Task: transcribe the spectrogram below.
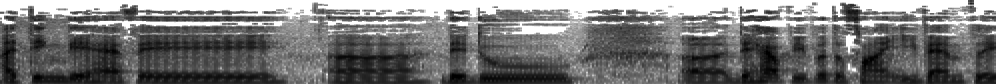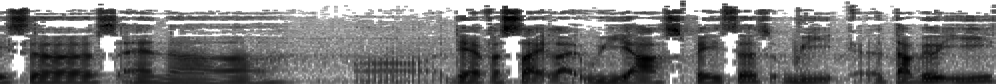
I think they have a uh, they do uh, they help people to find event places and uh, uh, they have a site like We Are Spaces we W E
